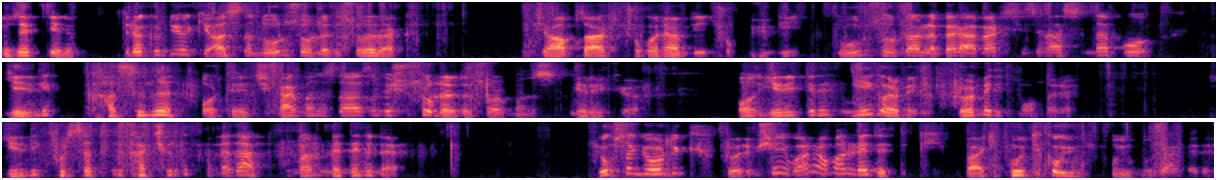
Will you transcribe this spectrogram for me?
Özetleyelim. Drucker diyor ki aslında doğru soruları sorarak cevaplar çok önemli değil, çok mühim değil. Doğru sorularla beraber sizin aslında bu yenilik kasını ortaya çıkarmanız lazım ve şu soruları da sormanız gerekiyor. O yenilikleri niye görmedik? Görmedik mi onları? Yenilik fırsatını kaçırdık mı? Neden? Bunların nedeni ne? Yoksa gördük böyle bir şey var ama reddettik. Belki politika uyum, uyumlu gelmedi.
